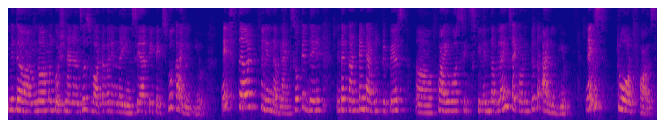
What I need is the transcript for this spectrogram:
With the uh, normal question and answers whatever in the NCERT textbook I will give. Next third fill in the blanks okay? There in the content I will prepare uh, five or six fill in the blanks according to the I will give. Next true or false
